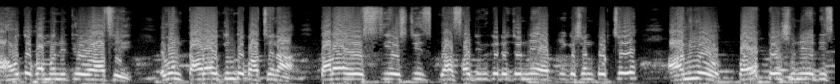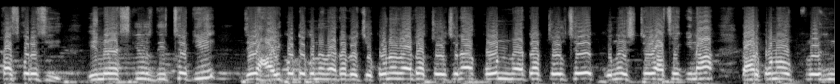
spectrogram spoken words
মাহতো কমিউনিটিও আছে এবং তারাও কিন্তু পাচ্ছে না। তারা এসসি এসটি সার্টিফিকেটের জন্য অ্যাপ্লিকেশন করছে। আমিও কয়েকটা ইস্যু নিয়ে ডিসকাস করেছি। ইন এক্সকিউজ দিচ্ছে কি? যে হাইকোর্টে কোনো ম্যাটার হচ্ছে কোনো ম্যাটার চলছে না। কোন ম্যাটার চলছে? কোন স্টে আছে কিনা? তার কোনো প্রয়োজন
